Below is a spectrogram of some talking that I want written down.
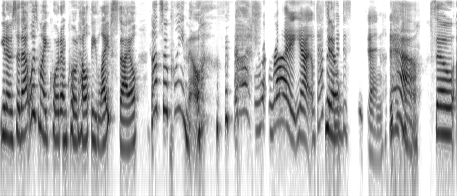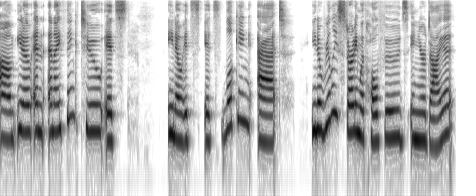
You know so that was my quote unquote healthy lifestyle. Not so clean though. Right yeah that's you a know, good distinction yeah so um you know and and i think too it's you know it's it's looking at you know really starting with whole foods in your diet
